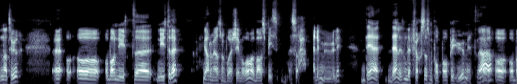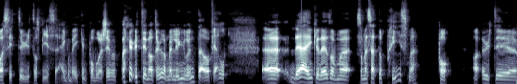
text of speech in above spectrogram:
natur, eh, og, og, og bare nyte, nyte det. Vi hadde med oss noen brødskiver òg, og bare spise. Så er det mulig? Det, det er liksom det første som popper opp i huet mitt. Ja, ja. Å- å bare sitte ute og spise egg og bacon på brødskive ute i naturen med lyng rundt deg og fjell. Eh, Det er egentlig det som, eh, som jeg setter pris med på ute, i,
